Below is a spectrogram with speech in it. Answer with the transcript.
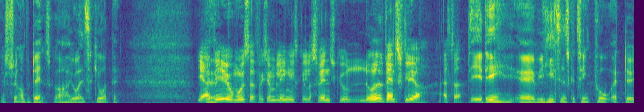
Jeg synger på dansk, og har jo altid gjort det. Ja, Øh. det er jo modsat for eksempel engelsk eller svensk jo noget vanskeligere. Altså, Det er det, øh, vi hele tiden skal tænke på, at øh,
